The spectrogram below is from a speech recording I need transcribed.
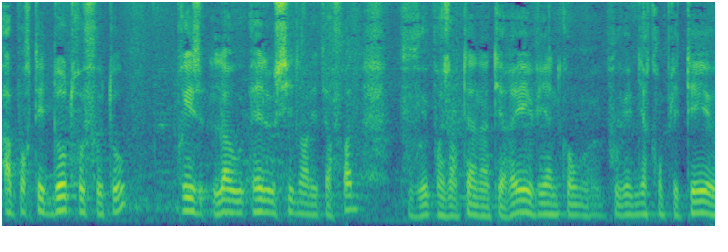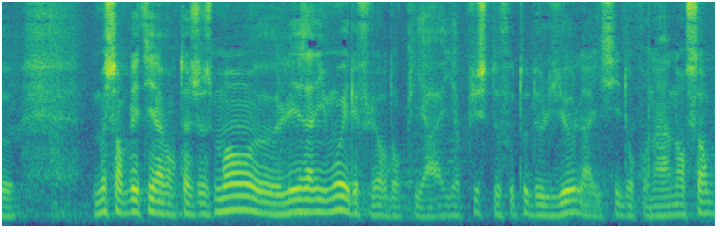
apporter d'autres photos là où elles aussi dans les terres froides pouvaient présenter un intérêt et viennent, pouvaient venir compléter, euh, me semblait-il avantageusement, euh, les animaux et les fleurs. Donc il y, a, il y, a, plus de photos de lieux là ici. Donc on a un ensemble,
